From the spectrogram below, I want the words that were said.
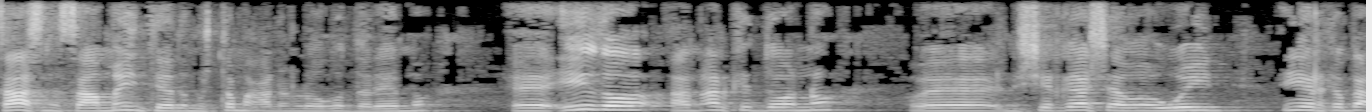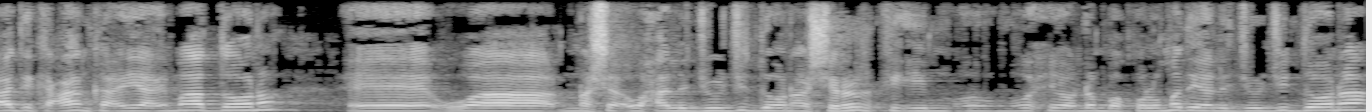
Saasna saameynteeda mujtamaca dhan looga dareemo. Iyadoo aan arki doono sheekyaasha waaweyn in yar ka bacdi kacaanka ayaa imaan doono. Waa waxaa la jooji doonaa shirarki iyo wixii oo dhan kulamadii la jooji doonaa.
